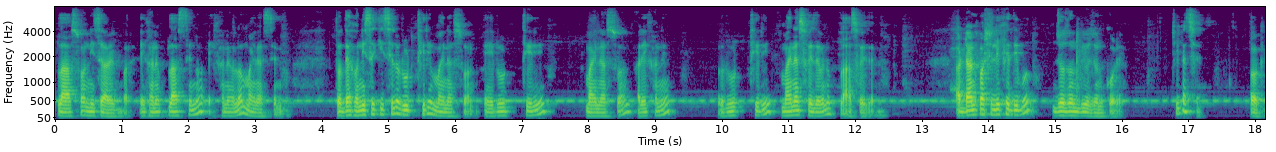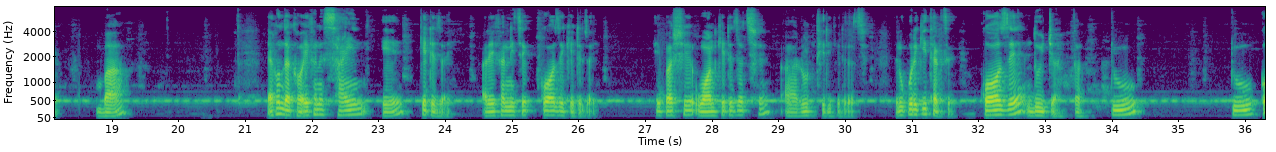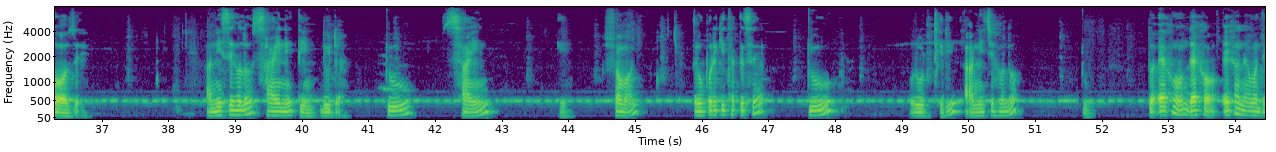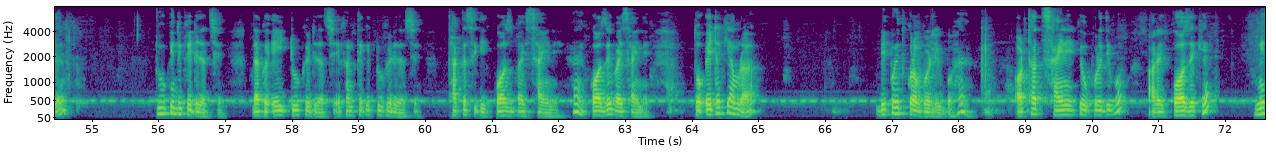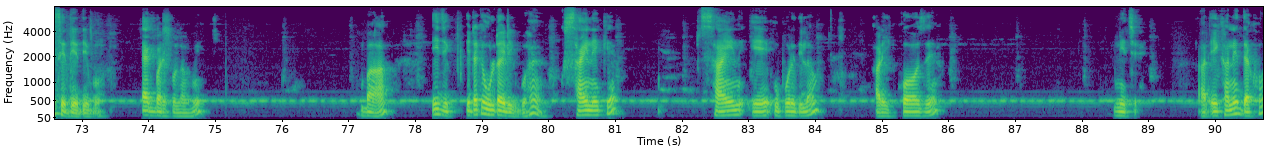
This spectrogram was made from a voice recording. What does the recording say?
প্লাস ওয়ান নিচে আরেকবার। এখানে প্লাস চিহ্ন, এখানে হলো মাইনাস চিহ্ন। তো দেখো নিচে কি ছিল? রুট থ্রি মাইনাস ওয়ান এই রুট থ্রি মাইনাস ওয়ান আর এখানে রুট থ্রি মাইনাস হয়ে যাবে না প্লাস হয়ে যাবে। আর ডান পাশে লিখে দিব যোজন বিয়োজন করে, ঠিক আছে? ওকে বা এখন দেখো, এখানে সাইন এ কেটে যায়, আর এখানে নিচে কজ এ কেটে যায়। এ পাশে ওয়ান কেটে যাচ্ছে, আর রুট থ্রি কেটে যাচ্ছে। এর উপরে কি থাকছে? কজ এ দুইটা, তা টু টু কজ এ আর নিচে হলো সাইন তিন, দুইটা। টু সাইন এ সমান। তার উপরে কি থাকতেছে? টু রুট থ্রি আর নিচে হলো টু তো এখন দেখো, এখানে আমাদের টু কিন্তু কেটে যাচ্ছে। দেখো এই টু কেটে যাচ্ছে, এখান থেকে টু কেটে যাচ্ছে। থাকতেছে কি? কজ বাই সাইনে হ্যাঁ? কজে বাই সাইনে তো এটা কি আমরা বিপরীত ক্রম করে লিখব হ্যাঁ? অর্থাৎ সাইন একে উপরে দিব আর এই কজ একে নিচে দিয়ে দিব। একবারে করলাম আমি। বা এই যে এটাকে উল্টাই লিখব হ্যাঁ? সাইন একে সাইন এ উপরে দিলাম আর এই কজ এ নিচে। আর এখানে দেখো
